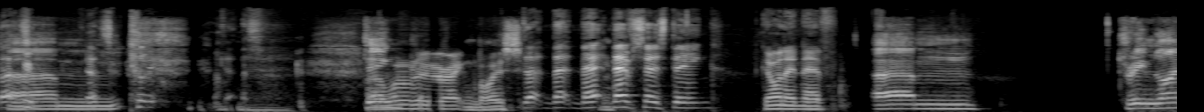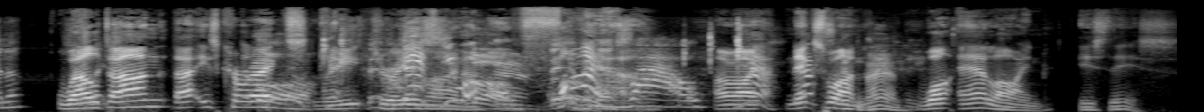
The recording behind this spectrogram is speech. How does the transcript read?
Um, That's clear. Uh, ding. what do we reckon, boys? That- that- that- Nev says ding. Go on then, Nev. Um, Dreamliner. Well done. That is correct. Oh, the Yes, you Dreamliner. are on fire. Wow. All right. Yeah, next one. absolutely. What airline is this?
